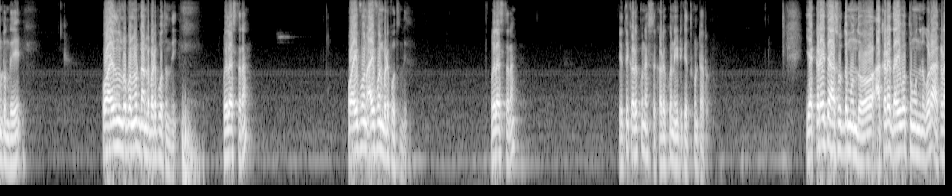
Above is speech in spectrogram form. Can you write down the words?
ఉంటుంది. ఓ ఐదు వందల రూపాయల నోటు దాంట్లో పడిపోతుంది. వదిలేస్తారా? ఓ ఐఫోన్ ఐఫోన్ పడిపోతుంది. వదిలేస్తారా? ఎత్తి కడుక్కునేస్తారు కడుక్కుని నీటికి ఎత్తుకుంటారు. ఎక్కడైతే అశుద్ధం ఉందో అక్కడే దైవత్వం ఉందని కూడా అక్కడ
